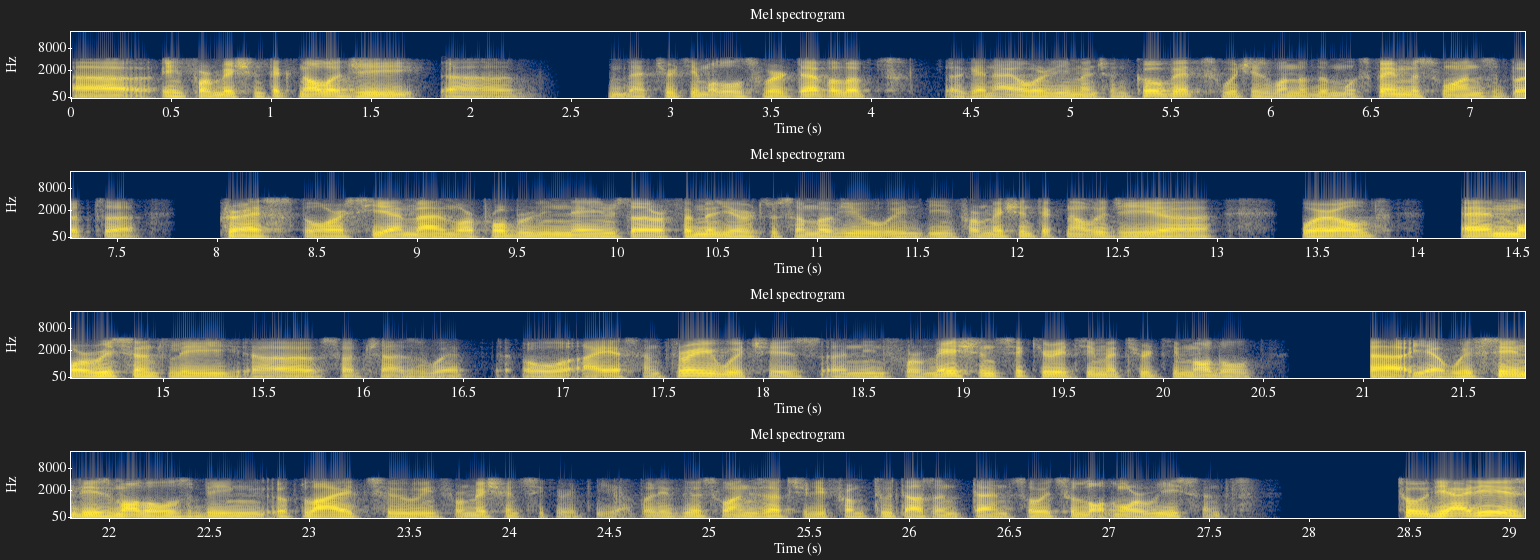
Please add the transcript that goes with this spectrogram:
uh, information technology uh, maturity models were developed. Again, I already mentioned COBIT, which is one of the most famous ones, but uh, CREST or CMM are probably names that are familiar to some of you in the information technology uh, world. And more recently, uh, such as with OISM3, which is an information security maturity model. Uh, yeah, we've seen these models being applied to information security. I believe this one is actually from 2010, so it's a lot more recent. So the idea is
